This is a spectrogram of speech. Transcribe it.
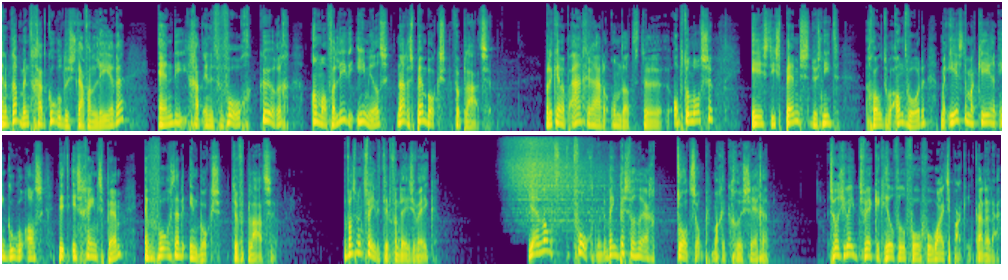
En op dat moment gaat Google dus daarvan leren en die gaat in het vervolg keurig allemaal valide e-mails naar de spambox verplaatsen. Wat ik hem heb aangeraden om dat te, op te lossen, is die spams dus niet gewoon te beantwoorden, maar eerst te markeren in Google als dit is geen spam en vervolgens naar de inbox te verplaatsen. Dat was mijn tweede tip van deze week. Ja, en dan het volgende. Daar ben ik best wel heel erg trots op, mag ik gerust zeggen. Zoals je weet werk ik heel veel voor, voor Whitespark in Canada.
